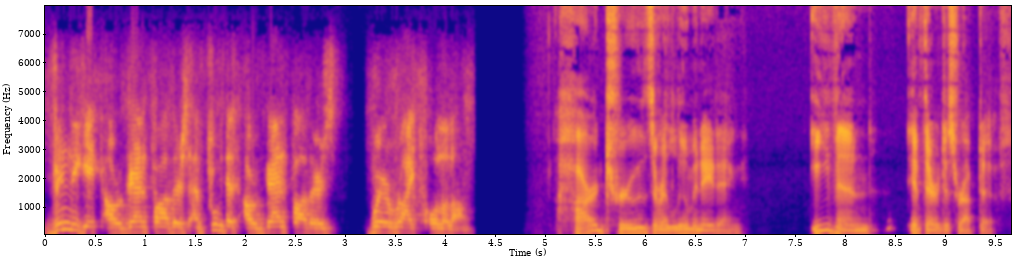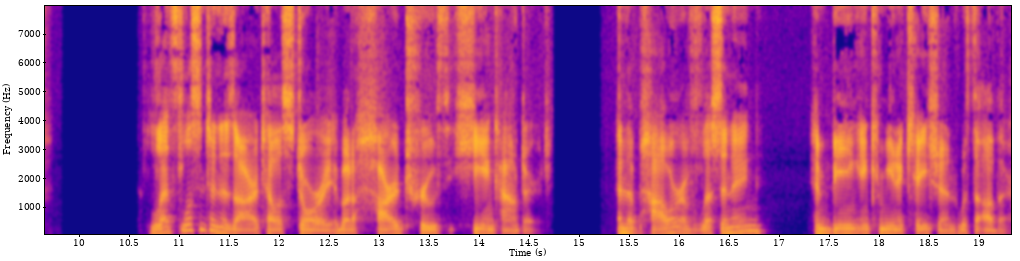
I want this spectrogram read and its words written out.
vindicate our grandfathers and prove that our grandfathers were right all along? Hard truths are illuminating, even if they're disruptive. Let's listen to Nizar tell a story about a hard truth he encountered and the power of listening and being in communication with the other.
